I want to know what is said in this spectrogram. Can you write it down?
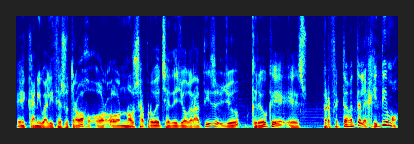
eh, canibalice su trabajo o, o no se aproveche de ello gratis, yo creo que es perfectamente legítimo.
